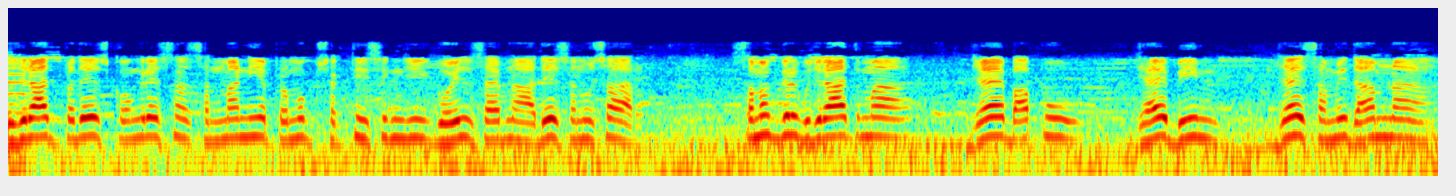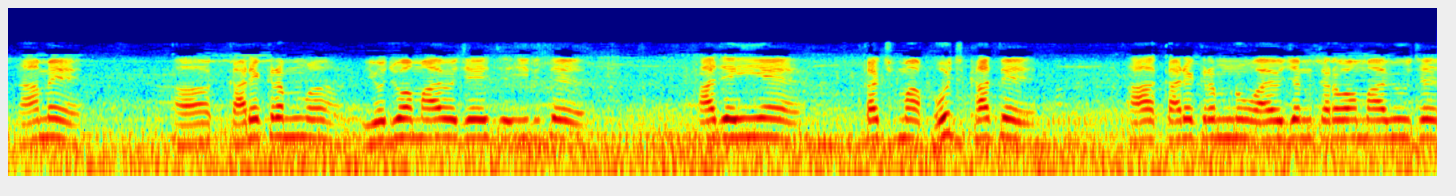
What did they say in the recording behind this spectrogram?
ગુજરાત પ્રદેશ કોંગ્રેસના સન્માનીય પ્રમુખ શક્તિસિંહજી ગોહિલ સાહેબના આદેશ અનુસાર સમગ્ર ગુજરાતમાં જય બાપુ, જય ભીમ, જય સંવિધાનના નામે કાર્યક્રમ યોજવામાં આવ્યો છે. એ રીતે આજે અહીંયા કચ્છમાં ભુજ ખાતે આ કાર્યક્રમનું આયોજન કરવામાં આવ્યું છે.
